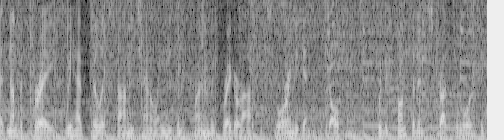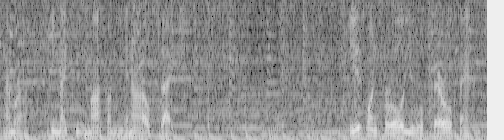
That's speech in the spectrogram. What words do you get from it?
At number 3, we have Phillip Sami channeling his Conor McGregor after scoring against the Dolphins. With a confident strut towards the camera, he makes his mark on the NRL stage. Here's one for all you Will Ferrell fans.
